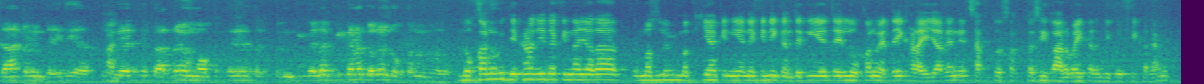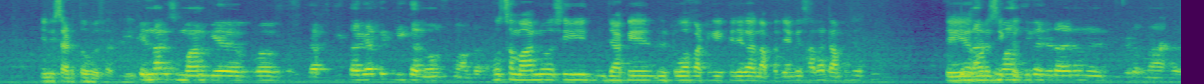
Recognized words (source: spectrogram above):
ਜਾਂਚ ਹੋਣੀ ਚਾਹੀਦੀ ਆ। ਤੁਸੀਂ। ਅੱਜ ਕਰ ਰਹੇ ਹੋ ਮੌਕੇ ਤੇ ਤਾਂ ਚੰਗੀ ਗੱਲ ਕੀ ਕਹਿਣਾ ਚਾਹੁੰਦੇ ਹੋ ਲੋਕਾਂ ਨੂੰ? ਲੋਕਾਂ ਨੂੰ ਵੀ ਦੇਖਣਾ ਚਾਹੀਦਾ ਕਿੰਨਾ ਜ਼ਿਆਦਾ ਮਤਲਬ ਮੱਖੀਆਂ ਕਿੰਨੀਆਂ ਨੇ ਕਿੰਨੀ ਗੰਦਗੀ ਹੈ ਤੇ ਲੋਕਾਂ ਨੂੰ ਇਦਾਂ ਹੀ ਖੜਾਈ ਜਾ ਰਹੇ ਨੇ। ਸਖਤ ਤੋਂ ਸਖਤ ਅਸੀਂ ਕਾਰਵਾਈ ਕਰਨ ਦੀ ਕੋਸ਼ਿਸ਼ ਕਰਾਂਗੇ ਜਿੰਨੀ ਸਾਡੇ ਤੋਂ ਹੋ ਸਕਦੀ ਹੈ। ਕਿੰਨਾ ਸਮਾਨ ਗਿਆ ਜ਼ਬਤ ਕੀਤਾ ਗਿਆ ਤੇ ਕੀ ਕਰਨਾ ਉਸ ਸਮਾਨ ਦਾ? ਉਸ ਸਮਾਨ ਨੂੰ ਅਸੀਂ ਜਾ ਕੇ ਟੋਆ ਪੱਟ ਕੇ ਇੱਕ ਜਗ੍ਹਾ ਨੱਪ ਦਿਆਂਗੇ ਸਾਰਾ ਡੰਪ ਦੇ ਉੱਤੇ। ਤੇ ਹੁਣ ਅਸੀਂ ਜਿਹੜਾ ਇਹਨਾਂ ਨੇ ਜਿਹੜਾ ਬਣਾਇਆ ਹੈ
